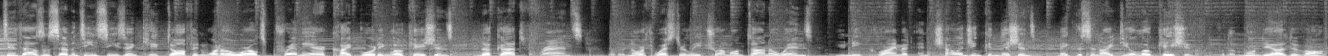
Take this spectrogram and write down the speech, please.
The 2017 season kicked off in one of the world's premier kiteboarding locations, Le Leucate, France, where the northwesterly Tramontana winds, unique climate, and challenging conditions make this an ideal location for the Mondial du Vent,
